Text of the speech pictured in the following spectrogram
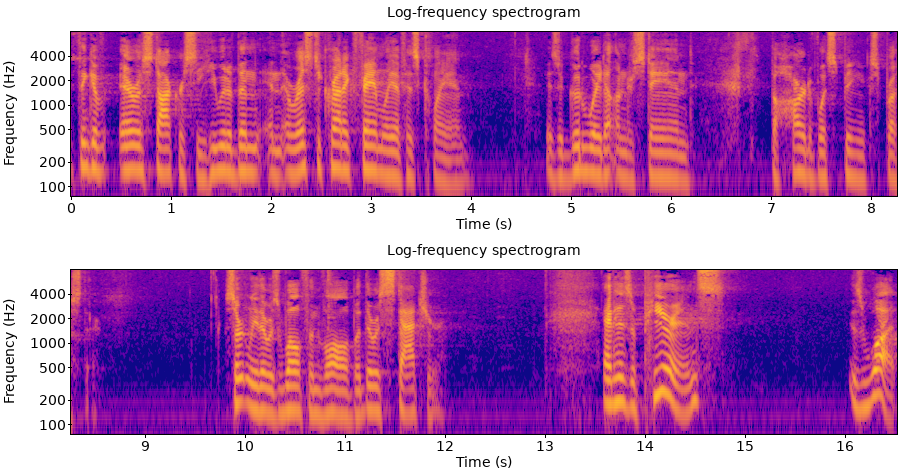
think of aristocracy. He would have been an aristocratic family of his clan, is a good way to understand the heart of what's being expressed there. Certainly there was wealth involved, but there was stature. And his appearance is what?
